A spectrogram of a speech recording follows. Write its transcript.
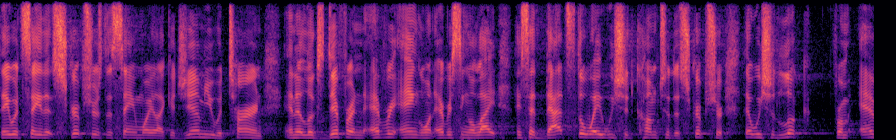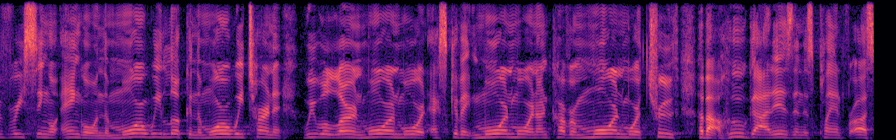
They would say that scripture is the same way. Like a gem, you would turn and it looks different in every angle and every single light. They said that's the way we should come to the scripture, that we should look from every single angle. And the more we look and the more we turn it, we will learn more and more and excavate more and more and uncover more and more truth about who God is and his plan for us.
